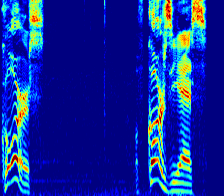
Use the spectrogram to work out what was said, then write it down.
course. Of course, yes.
